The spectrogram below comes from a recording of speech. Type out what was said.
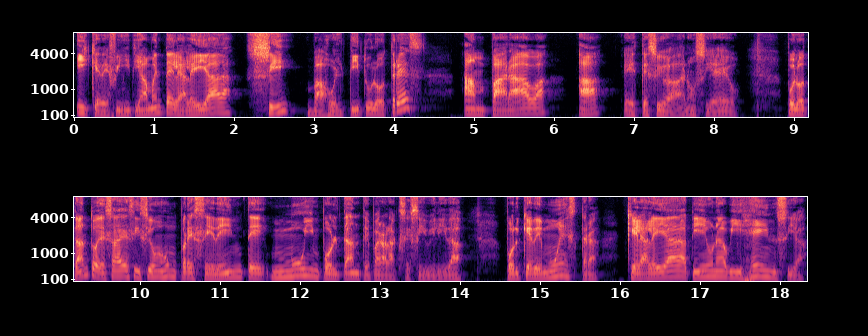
y que definitivamente la ley ADA sí, bajo el título 3, amparaba a este ciudadano ciego. Por lo tanto, esa decisión es un precedente muy importante para la accesibilidad, porque demuestra que la ley ADA tiene una vigencia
